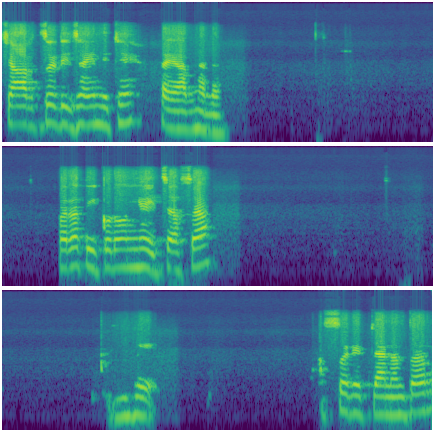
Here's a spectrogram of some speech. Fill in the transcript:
चारचं डिझाईन इथे तयार झालं. परत इकडून घ्यायचं असं. हे असं घेतल्यानंतर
